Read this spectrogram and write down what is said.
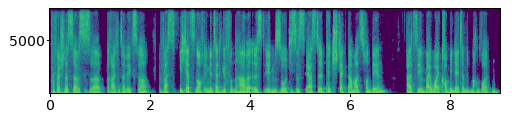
Professional Services äh, Bereich unterwegs war. Was ich jetzt noch im Internet gefunden habe, ist eben so dieses erste Pitch Deck damals von denen als sie eben bei Y Combinator mitmachen wollten.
